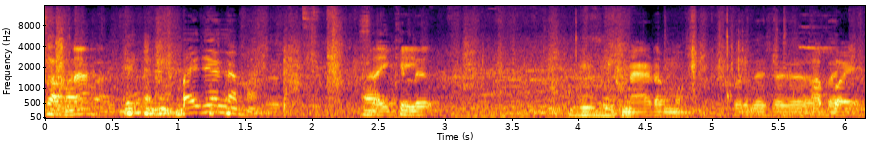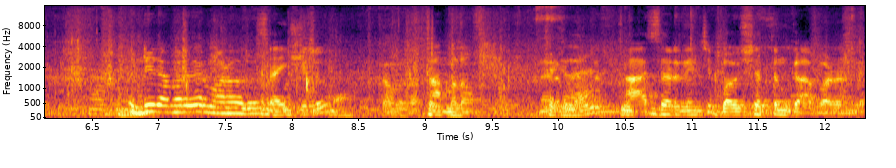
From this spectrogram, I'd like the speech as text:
సమానం బయట అమ్మా. సైకిల్ మేడం అబ్బాయి. ఇంటి రమణ గారు మనవరు సైకిల్ కమలం. ఆశీర్వదించి భవిష్యత్తును కాపాడండి.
